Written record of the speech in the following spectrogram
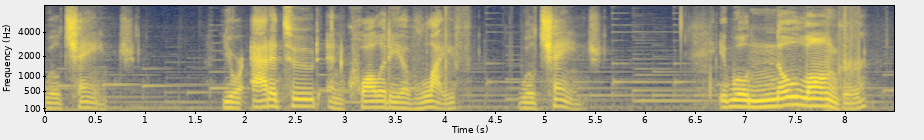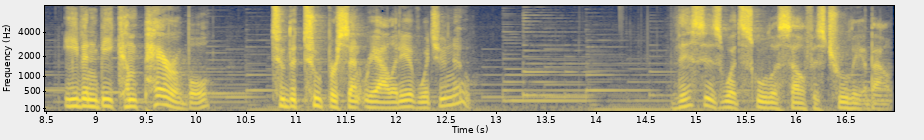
will change. Your attitude and quality of life will change. It will no longer even be comparable to the 2% reality of which you knew. This is what School of Self is truly about.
